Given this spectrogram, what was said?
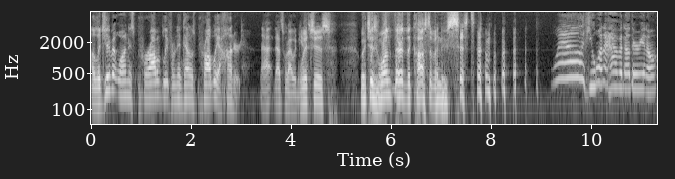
a legitimate one is probably from Nintendo is probably a hundred. That, that's what I would guess. which is which is one third the cost of a new system. Well, if you want to have another, you know,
